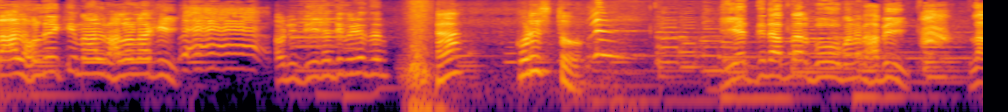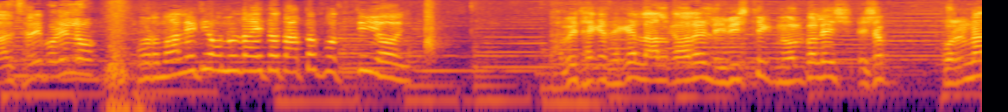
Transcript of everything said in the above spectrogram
লাল হলে কি মাল ভালো নাকি? আপনি বিয়ে শাদী করেছেন? হ্যাঁ করিস তো। বিয়ের দিন আপনার বউ মানে ভাবি লাল শাড়ি পরিল। ফর্মালিটি অনুযায়ী তো তা তো পড়তেই হয়। ভাবি থেকে থেকে লাল কালারের লিপস্টিক নোল পালিশ এসব করে না?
